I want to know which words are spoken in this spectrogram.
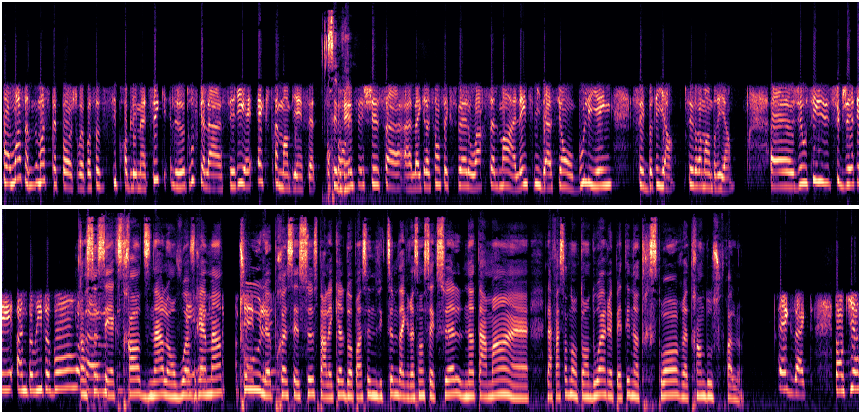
pour moi, ça, moi, c'était pas, je trouvais pas ça si problématique. Je trouve que la série est extrêmement bien faite. Pour qu'on réfléchisse à, l'agression sexuelle, au harcèlement, à l'intimidation, au bullying, c'est brillant. C'est vraiment brillant. Euh, j'ai aussi suggéré Unbelievable. Ah, ça, c'est euh, extraordinaire. on voit vraiment tout le processus par lequel doit passer une victime d'agression sexuelle, notamment euh, la façon dont on doit répéter notre histoire 32 fois là. Exact. Donc il y a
